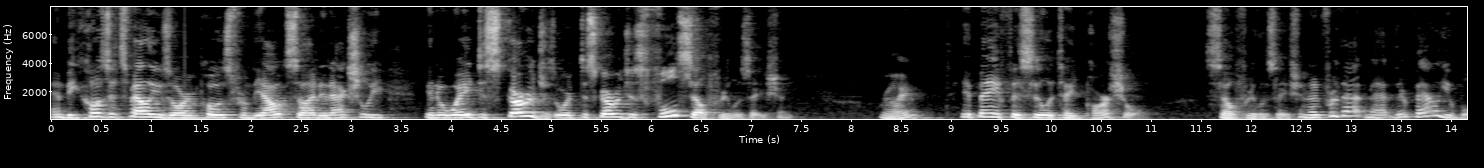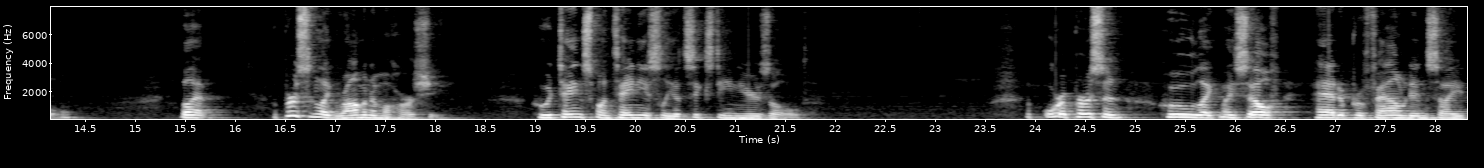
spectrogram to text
and because its values are imposed from the outside, it actually, in a way, discourages or it discourages full self realization, right? It may facilitate partial self realization, and for that matter, they're valuable. But a person like Ramana Maharshi, who attained spontaneously at 16 years old, or a person who, like myself, had a profound insight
